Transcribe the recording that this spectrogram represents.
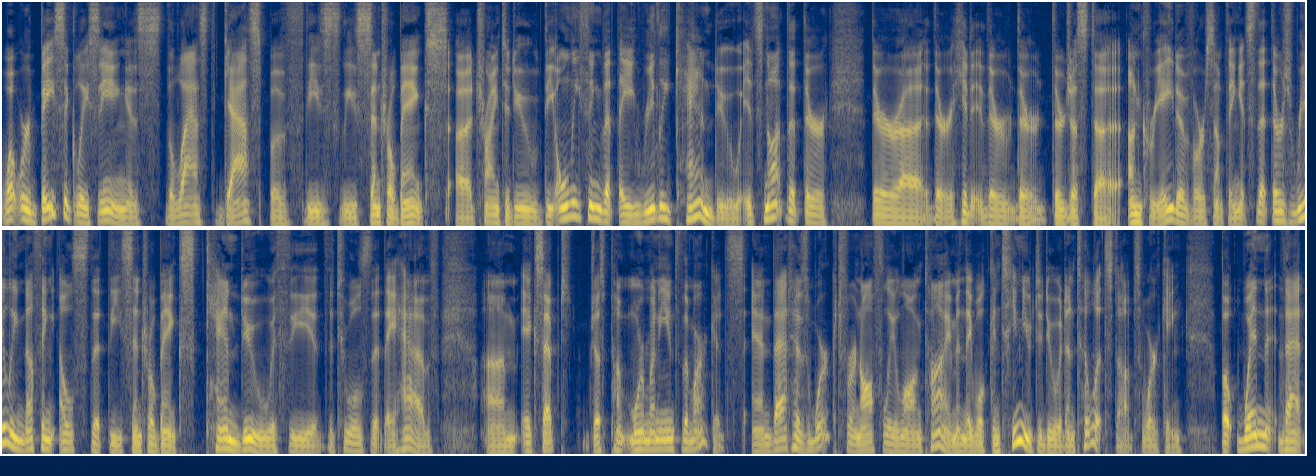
what we're basically seeing is the last gasp of these these central banks uh, trying to do the only thing that they really can do. It's not that they're they're uh, they're they're they're they're just uh, uncreative or something. It's that there's really nothing else that the central banks can do with the the tools that they have, um, except just pump more money into the markets, and that has worked for an awfully long time, and they will continue to do it until until it stops working. But when that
